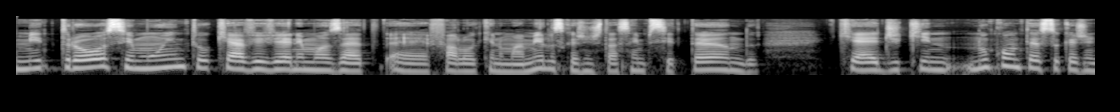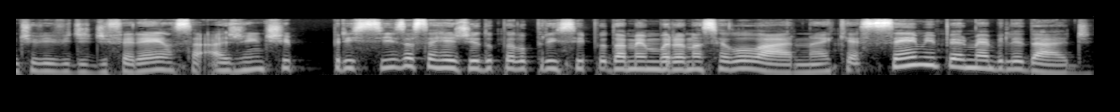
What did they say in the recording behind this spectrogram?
Me trouxe muito o que a Viviane Moset é, falou aqui no Mamilos, que a gente está sempre citando, que é de que no contexto que a gente vive de diferença, a gente precisa ser regido pelo princípio da membrana celular, né? Que é semi-permeabilidade.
